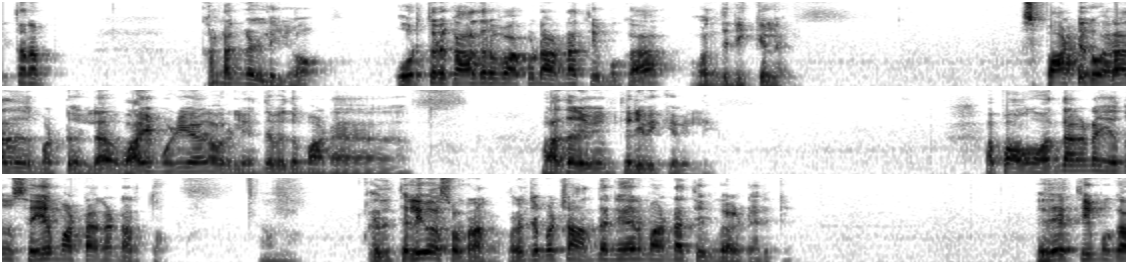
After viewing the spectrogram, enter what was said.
இத்தனை களங்கள்லேயும் ஒருத்தருக்கு ஆதரவாக கூட அதிமுக வந்து நிற்கலை ஸ்பாட்டுக்கு வராதது மட்டும் இல்லை வாய்மொழியாக அவர்கள் எந்த விதமான ஆதரவையும் தெரிவிக்கவில்லை. அப்போ அவங்க வந்தாங்கன்னா எதுவும் செய்ய மாட்டாங்கன்னு அர்த்தம். ஆமாம் அது தெளிவாக சொல்கிறாங்க குறைஞ்சபட்சம் அந்த நேர்மை அண்ணா திமுக கிட்ட இருக்கு. இதே திமுக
